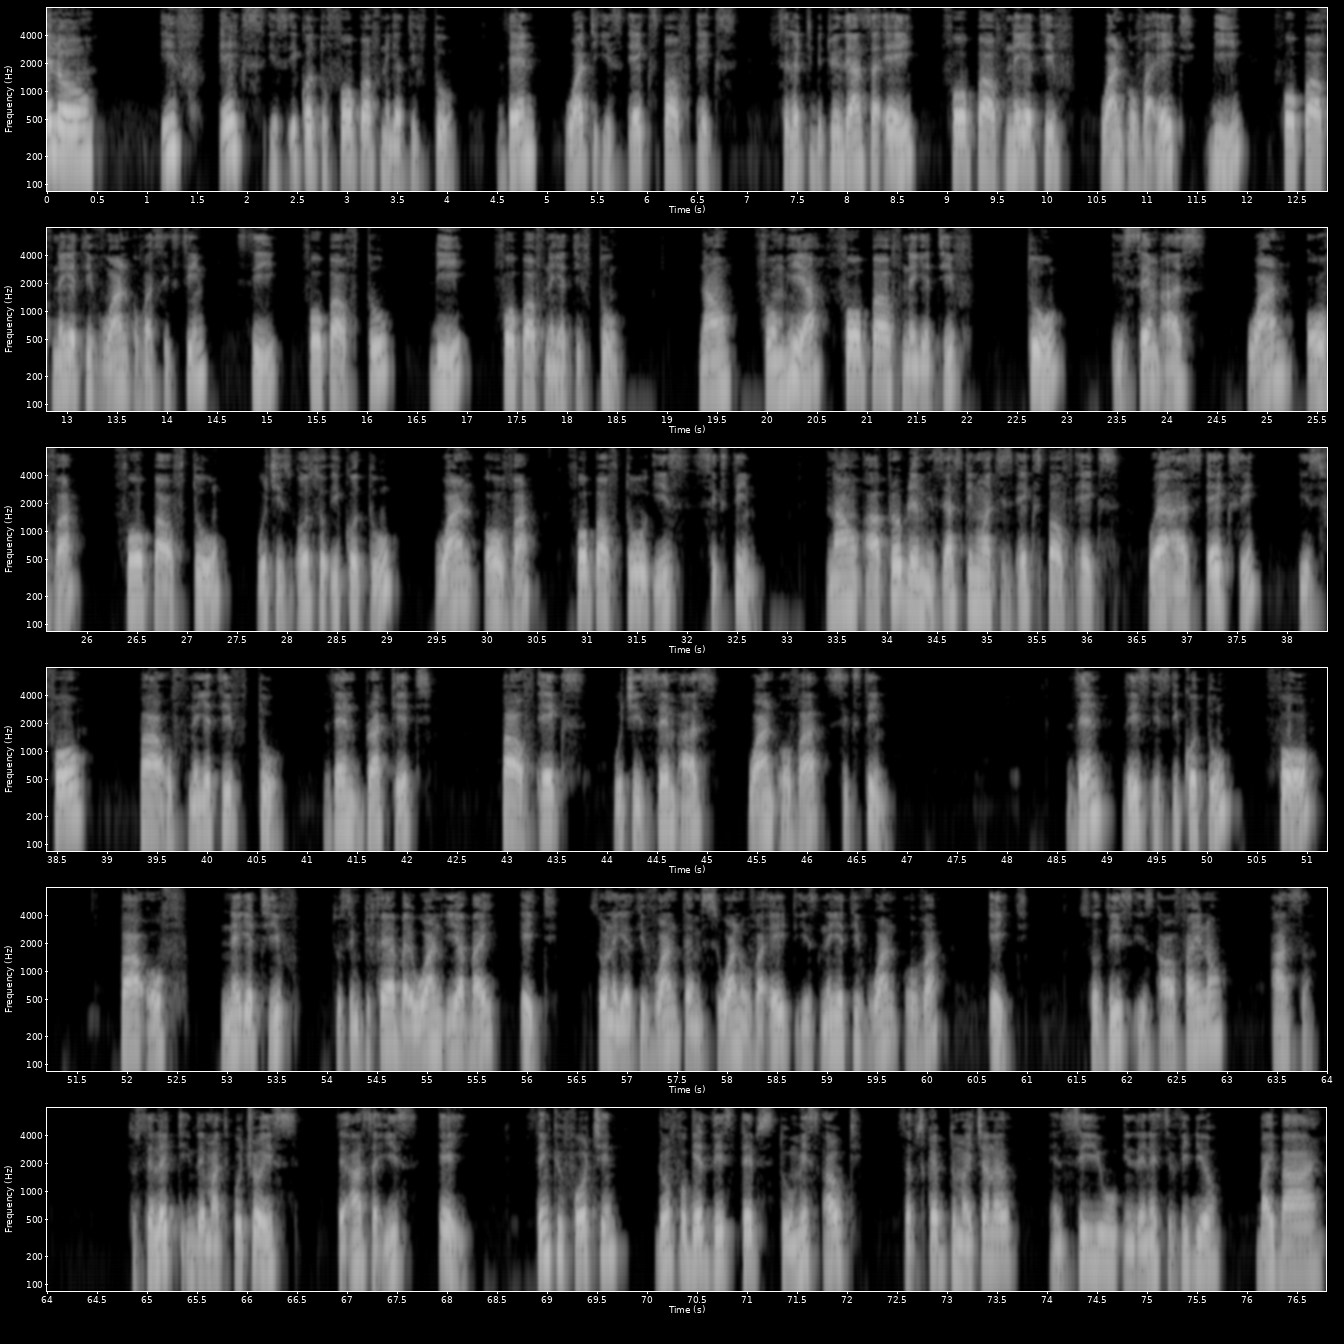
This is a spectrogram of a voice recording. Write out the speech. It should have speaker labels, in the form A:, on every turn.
A: Hello, if x is equal to 4 power of negative 2, then what is x power of x? Select between the answer A, 4 power of negative 1 over 8, B, 4 power of negative 1 over 16, C, 4 power of 2, D, 4 power of negative 2. Now, from here, 4 power of negative 2 is same as 1 over 4 power of 2, which is also equal to 1 over 4 power of 2 is 16. Now, our problem is asking what is x power of x, whereas x is 4 power of negative 2, then bracket power of x, which is same as 1 over 16. Then this is equal to 4 power of negative to simplify by 1 here by 8. So negative 1 times 1 over 8 is negative 1 over 8. So this is our final answer. To select in the multiple choice, the answer is A. Thank you for watching. Don't forget these steps to miss out. Subscribe to my channel and see you in the next video. Bye bye.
